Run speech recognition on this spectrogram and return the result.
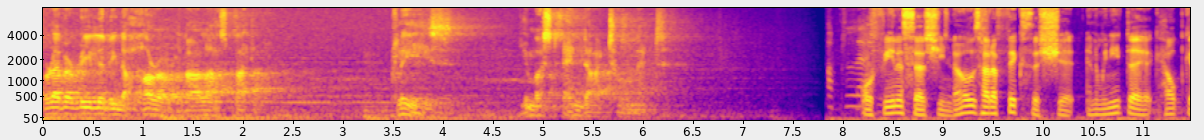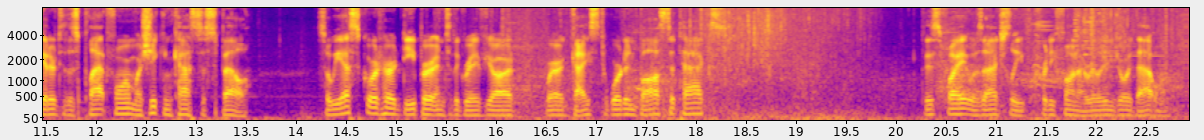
forever reliving the horror of our last battle. Please, you must end our torment. Orphina says she knows how to fix this shit, and we need to help get her to this platform where she can cast a spell. So we escort her deeper into the graveyard, where a Geist Warden boss attacks. This fight was actually pretty fun, I really enjoyed that one.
